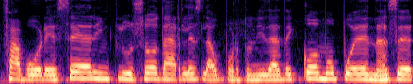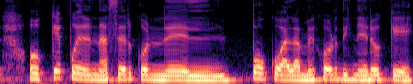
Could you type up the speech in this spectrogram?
favorecer, incluso darles la oportunidad de cómo pueden hacer o qué pueden hacer con el poco a lo mejor dinero que,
